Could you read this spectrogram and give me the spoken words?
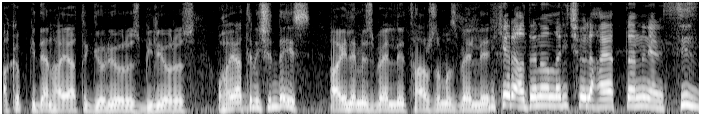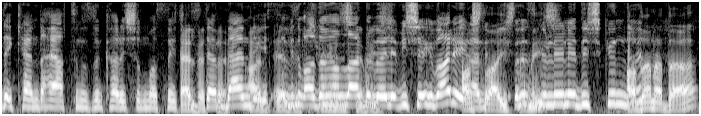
akıp giden hayatı görüyoruz, biliyoruz. O hayatın içindeyiz. Ailemiz belli, tarzımız belli. Bir kere Adanalılar hiç öyle hayatlarının yani siz de kendi hayatınızın karışılmasını hiç Elbette. istem. Ben de elbette. Bizim Hiçbirimiz Adanalılarda böyle bir şey var ya yani. Asla istemeyiz. Özgürlüğüne düşkündür. Adana'da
